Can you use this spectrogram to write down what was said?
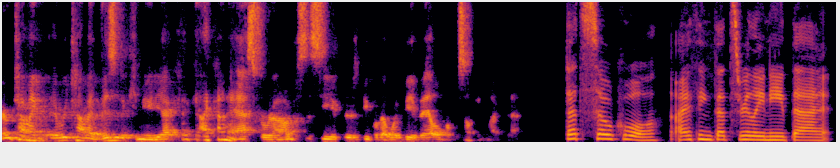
every time I every time I visit a community, I, I, I kind of ask around just to see if there's people that would be available for something like that. That's so cool. I think that's really neat that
